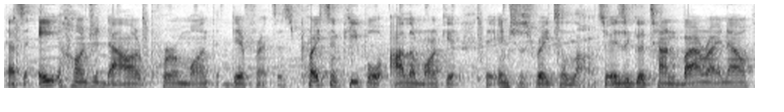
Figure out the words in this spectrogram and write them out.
that's an $800 per month difference. It's pricing people out of the market, the interest rates alone. So is it a good time to buy right now?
